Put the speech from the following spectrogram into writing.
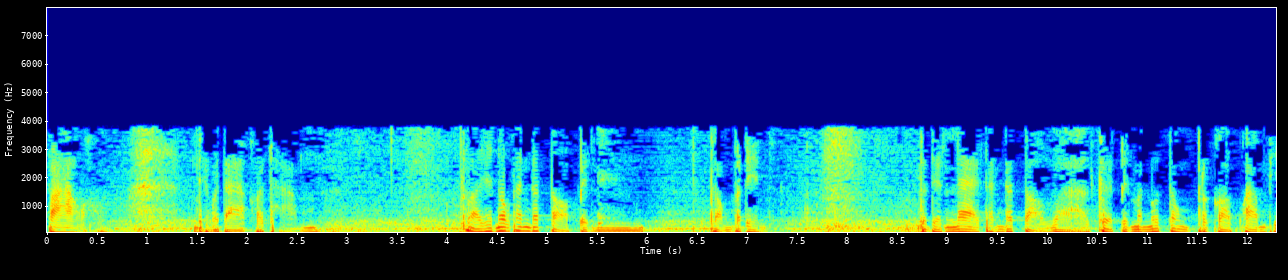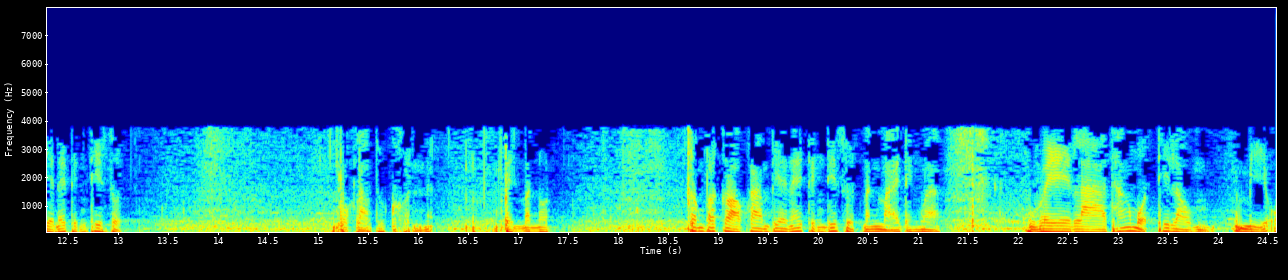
เปล่า เทวดาก็ถามพระมหาชนกท่านก็ตอบเป็นสองประเด็น ประเด็นแรกท่านก็ตอบว่า เกิดเป็นมนุษย์ต้องประกอบความเพียรให้ถึงที่สุด พวกเราทุกคนเป็นมนุษย์ต้องประกอบความเพียรให้ถึงที่สุดมันหมายถึงว่า เวลาทั้งหมดที่เรามีโอ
